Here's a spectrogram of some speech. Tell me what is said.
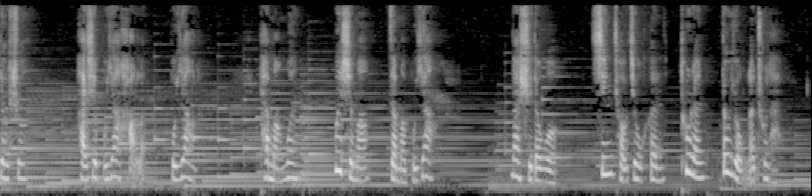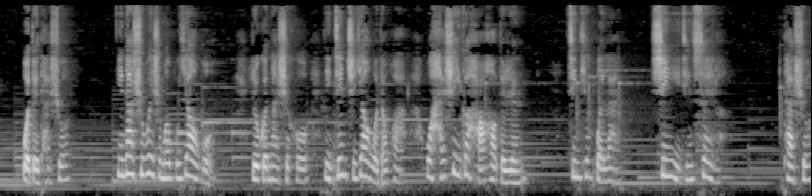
又说：“还是不要好了，不要了。”他忙问：“为什么？怎么不要？”那时的我，新仇旧恨突然都涌了出来。我对他说：“你那时为什么不要我？如果那时候你坚持要我的话，我还是一个好好的人。今天回来，心已经碎了。”他说：“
